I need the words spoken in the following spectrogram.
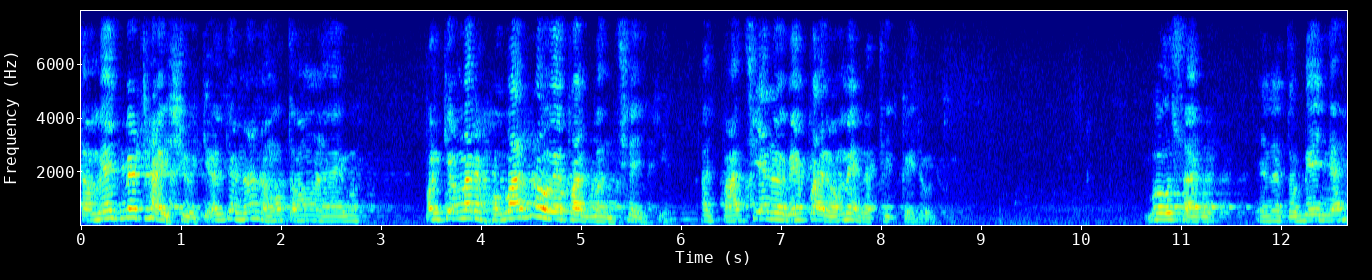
તમે જ બેઠા છો. કે ના ના, હું તો હમણાં આવ્યો. પણ કે અમારે સવારનો વેપાર બંધ છે કે. આજ પાછિયાનો વેપાર અમે નથી કર્યો કે. બહુ સારું. એને તો બે ને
